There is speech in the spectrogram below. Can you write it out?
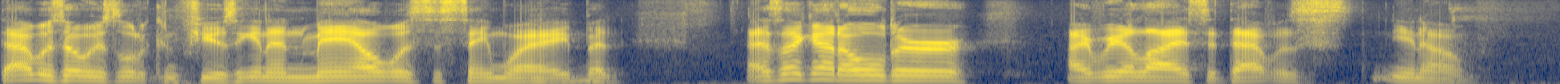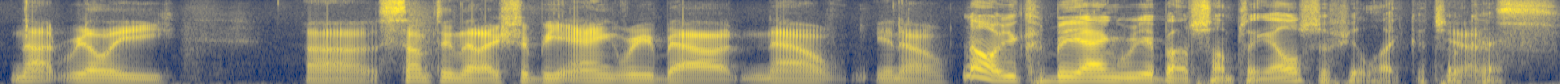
that was always a little confusing. And then mail was the same way. But as I got older, I realized that that was, you know, not really uh, something that I should be angry about. Now, you know, No, you could be angry about something else if you like. It's okay. yes,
